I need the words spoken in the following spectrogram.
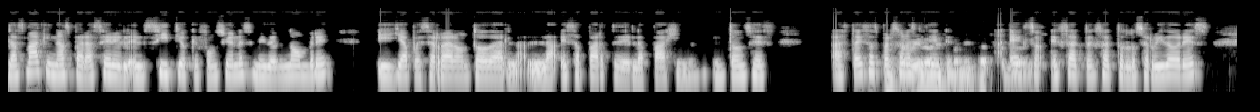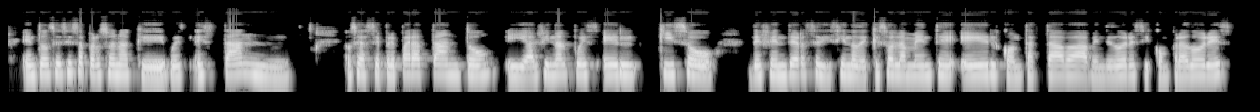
las máquinas para hacer el, sitio que funcione, se me dio el nombre y ya pues cerraron toda la, esa parte de la página. Entonces, hasta esas personas que tienen exacto, exacto, exacto, los servidores. Entonces, esa persona que pues es tan, o sea, se prepara tanto y al final pues él quiso defenderse diciendo de que solamente él contactaba a vendedores y compradores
